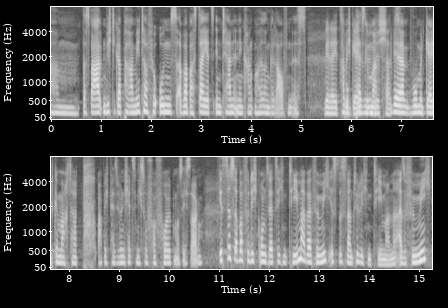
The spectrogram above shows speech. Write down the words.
Ähm, das war ein wichtiger Parameter für uns, aber was da jetzt intern in den Krankenhäusern gelaufen ist, wer da jetzt wo ich Geld gemacht hat. Wer womit Geld gemacht hat, habe ich persönlich jetzt nicht so verfolgt, muss ich sagen. Ist das aber für dich grundsätzlich ein Thema? Weil für mich ist es natürlich ein Thema. Ne? Also für mich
